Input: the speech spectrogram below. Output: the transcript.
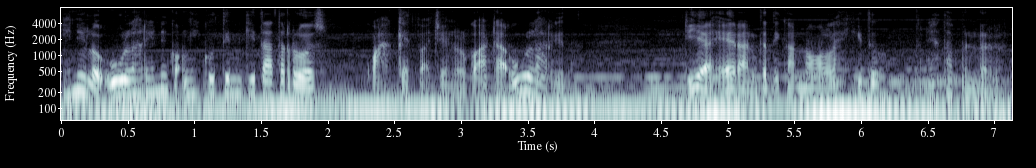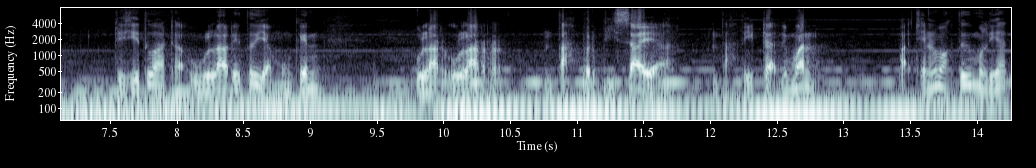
Ini loh ular ini kok ngikutin kita terus? Kaget Pak Jenol kok ada ular gitu? Dia heran ketika noleh gitu ternyata bener. Di situ ada ular itu ya mungkin ular-ular entah berbisa ya entah tidak. Cuman Pak Jenol waktu itu melihat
